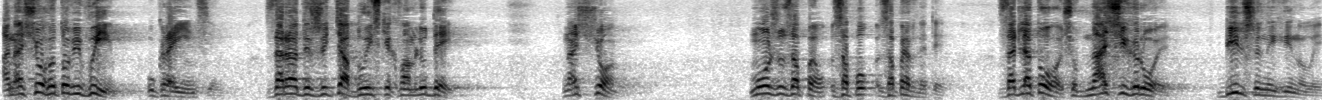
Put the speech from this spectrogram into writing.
А на що готові ви, українці, заради життя близьких вам людей? На що? Можу запев- запо- запевнити, задля того, щоб наші герої більше не гинули,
